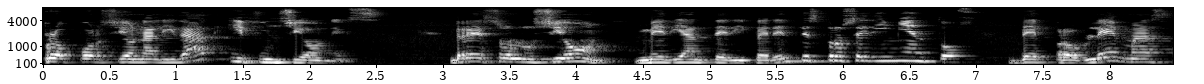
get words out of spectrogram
proporcionalidad y funciones. Resolución mediante diferentes procedimientos de problemas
